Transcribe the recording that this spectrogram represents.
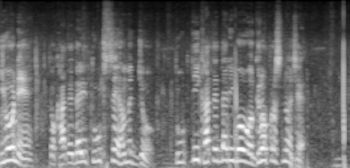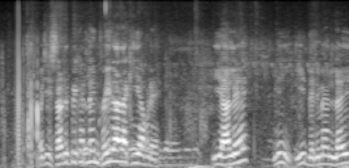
ગયો ને તો ખાતેદારી તૂટશે સમજો તૂટતી ખાતેદારી બહુ અઘરો પ્રશ્ન છે. પછી સર્ટિફિકેટ લઈને ફર્યા રાખીએ આપણે. એ હાલે નહીં એ દરમિયાન લઈ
